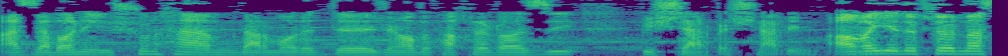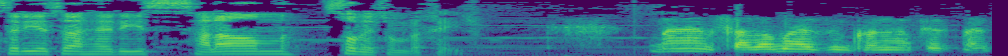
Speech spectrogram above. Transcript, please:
از زبان ایشون هم در مورد جناب فخر رازی بیشتر بشنویم. آقای دکتر ناصری تاهری سلام صبحتون بخیر. من سلام عرض کنم خدمت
